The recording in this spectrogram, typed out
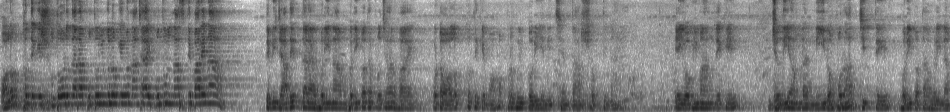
অলক্ষ থেকে সুতোর দ্বারা পুতুলগুলো কেউ নাচায়, পুতুল নাচতে পারে না। তেমনি যাদের দ্বারা হরিনাম, হরিকথা প্রচার হয়, ওটা অলক্ষ থেকে মহাপ্রভুই করিয়ে নিচ্ছেন, তার শক্তি নাই। এই অভিমান রেখে যদি আমরা নির অপরাধ চিত্তে হরিকথা হরিনাম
